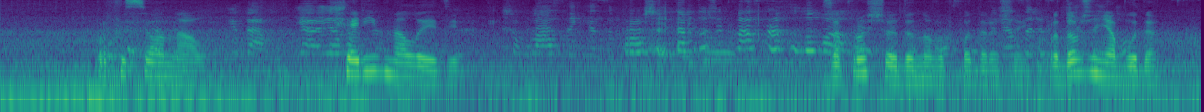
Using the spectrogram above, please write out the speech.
професіонал, чарівна леді. якщо власники запрошують, там дуже класна голова. Запрошую до нових подорожей. Продовження буде.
